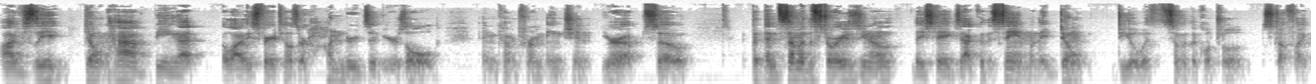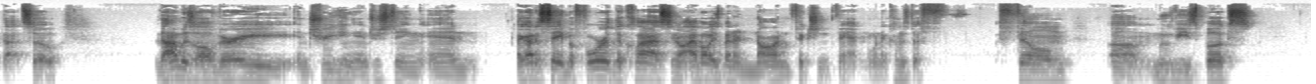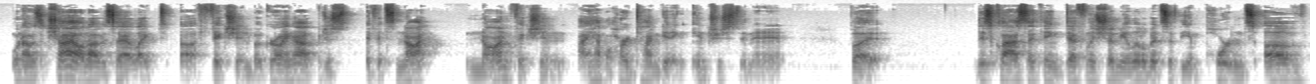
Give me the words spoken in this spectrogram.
obviously don't have, being that a lot of these fairy tales are hundreds of years old and come from ancient Europe. So, but then some of the stories, you know, they stay exactly the same when they don't deal with some of the cultural stuff like that. So, that was all very intriguing, interesting, and I got to say, before the class, you know, I've always been a nonfiction fan when it comes to f- film, um, movies, books. When I was a child, obviously I liked uh, fiction, but growing up, just if it's not nonfiction, I have a hard time getting interested in it. But this class, I think, definitely showed me a little bits of the importance of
